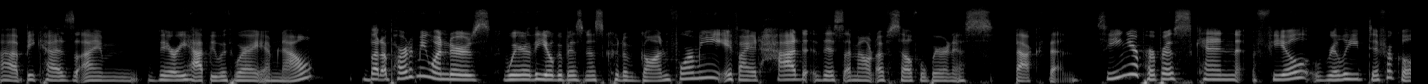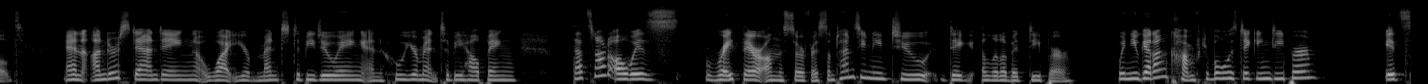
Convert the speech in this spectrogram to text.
Uh, because I'm very happy with where I am now. But a part of me wonders where the yoga business could have gone for me if I had had this amount of self awareness back then. Seeing your purpose can feel really difficult, and understanding what you're meant to be doing and who you're meant to be helping, that's not always right there on the surface. Sometimes you need to dig a little bit deeper. When you get uncomfortable with digging deeper, it's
